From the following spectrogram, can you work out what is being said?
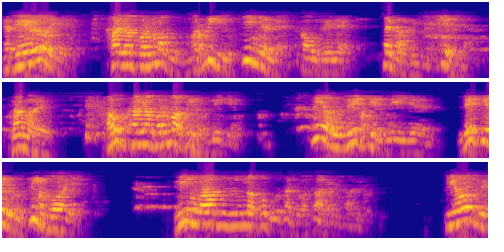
တကယ်လို့ရင်ခန္ဓာပရမတ်ကိုမသိလို့ပြည့်ညက်တဲ့အကောင်တွေနဲ့သက္ကာဒိဋ္ဌိဖြစ်နေတာမှန်ပါတယ်ဟုတ်ခန္ဓာပရမတ်ပြီးတော့လေ့ကျင့်ပြီးအောင်လေ့ကျင့်နေရင်လေ့ကျင့်လို့သိသွားရင်ဒီငါဘူးလူနာပုဂ္ဂိုလ်သတ္တဝါစတယ်စားတယ်ပြောပဲ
